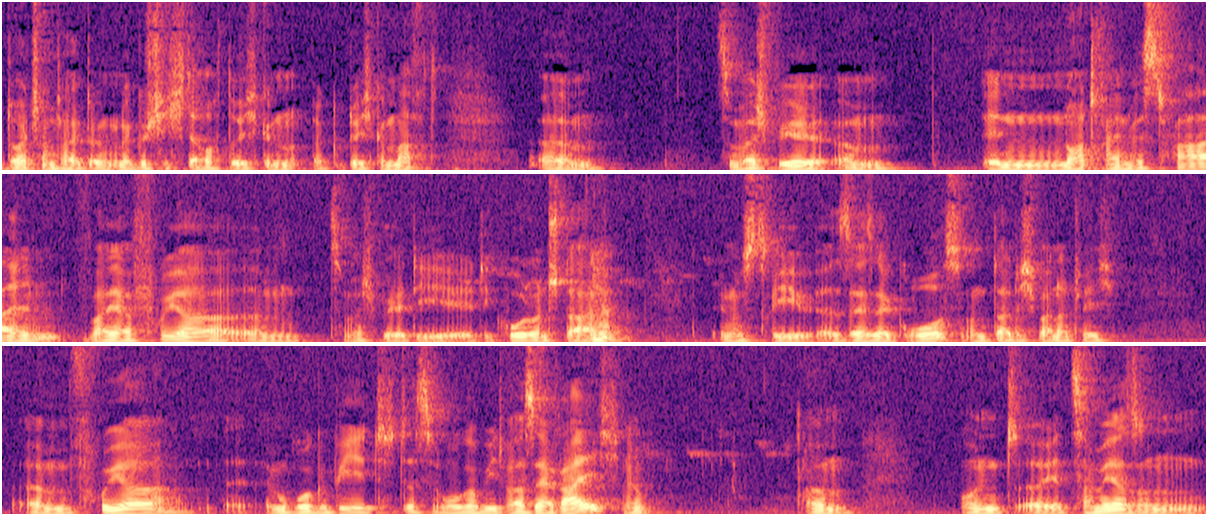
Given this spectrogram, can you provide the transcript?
Deutschland halt irgendeine Geschichte auch durchgemacht. Ähm, zum Beispiel ähm, in Nordrhein-Westfalen war ja früher ähm, zum Beispiel die, die Kohle- und Stahlindustrie äh, sehr, sehr groß und dadurch war natürlich ähm, früher äh, im Ruhrgebiet, das Ruhrgebiet war sehr reich. Ne? Ähm, und äh, jetzt haben wir ja so ein,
